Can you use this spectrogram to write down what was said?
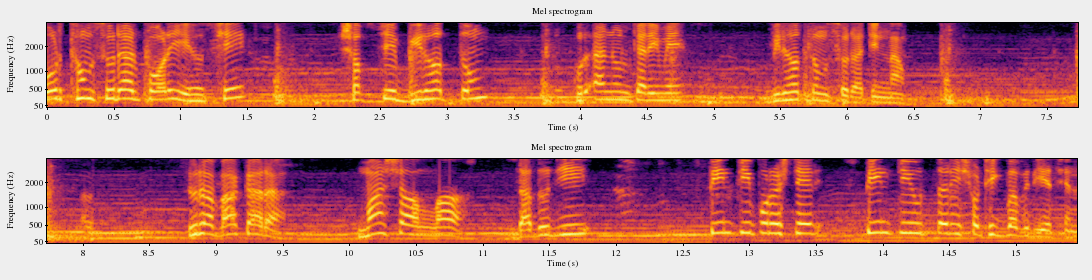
প্রথম সূরার পরেই হচ্ছে সবচেয়ে বৃহত্তম কুরআনুল কারিমে বৃহত্তম সূরাটির নাম। সূরা বাকারা মাশা আল্লাহ দাদুজি তিনটি প্রশ্নের তিনটি উত্তরই সঠিকভাবে দিয়েছেন।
